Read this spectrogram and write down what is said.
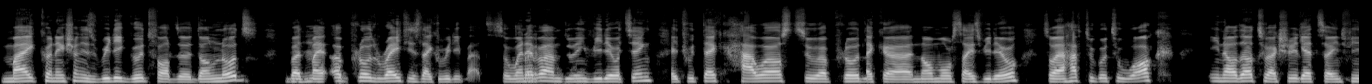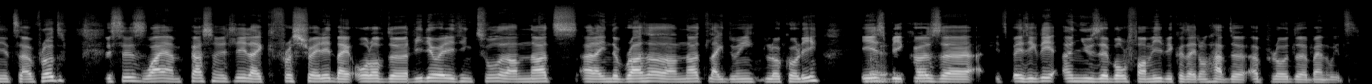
my connection is really good for the downloads, but mm-hmm. my upload rate is like really bad. So whenever right. I'm doing video editing, it would take hours to upload like a normal size video. So I have to go to work in order to actually get uh, infinite upload. This is why I'm personally like frustrated by all of the video editing tools that are not uh, in the browser that are not like doing locally is right. because uh, it's basically unusable for me because I don't have the upload uh, bandwidth.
